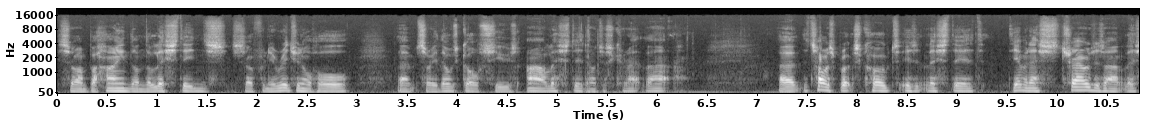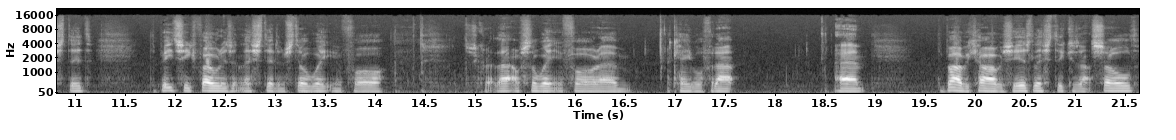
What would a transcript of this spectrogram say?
So I'm behind on the listings. So from the original haul, um, sorry, those golf shoes are listed. I'll just correct that. Uh, the Thomas Brooks coat isn't listed. The M&S trousers aren't listed. The BT phone isn't listed. I'm still waiting for. Just correct that. I'm still waiting for um, a cable for that. Um, the Barbie car obviously is listed because that's sold.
